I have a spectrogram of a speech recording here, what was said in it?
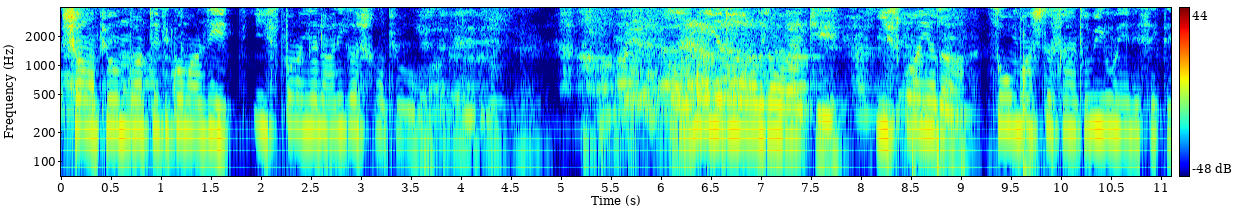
Şampiyon Atletico Madrid, İspanya La Liga şampiyonu. Almanya'da olamadık ama belki. İspanya'da son maçta Celta Vigo'yu yenilsek de.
